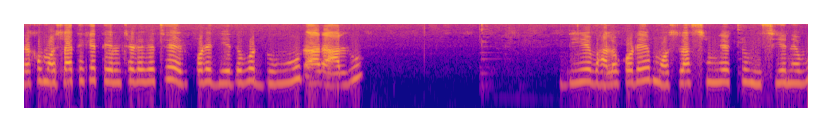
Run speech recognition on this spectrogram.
দেখো মশলা থেকে তেল ছেড়ে গেছে, এরপরে দিয়ে দেবো ডুমুর আর আলু। দিয়ে ভালো করে মশলার সঙ্গে একটু মিশিয়ে নেব।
